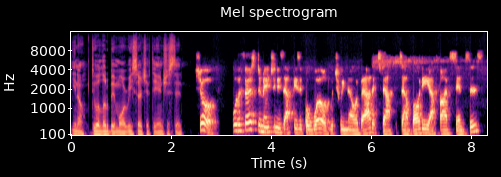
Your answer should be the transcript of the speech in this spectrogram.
you know, do a little bit more research if they're interested. Sure. Well, the first dimension is our physical world, which we know about. It's our it's our body, our five senses,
